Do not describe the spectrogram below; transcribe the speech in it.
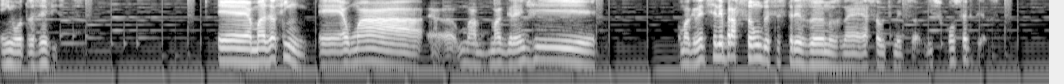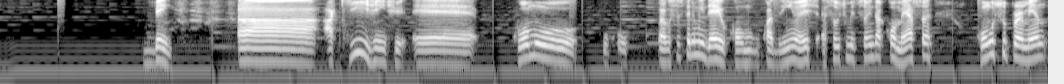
em outras revistas. É, mas assim, é uma, é uma, uma grande. uma grande celebração desses três anos, né? Essa última edição. Isso com certeza. Bem, uh, aqui, gente, é como para vocês terem uma ideia, como o quadrinho esse, essa última edição ainda começa com o Superman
